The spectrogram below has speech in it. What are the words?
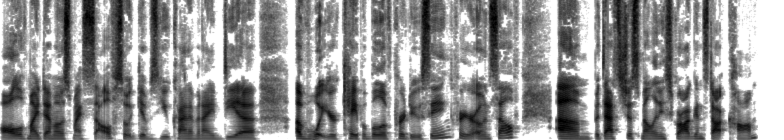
all of my demos myself. So it gives you kind of an idea of what you're capable of producing for your own self. Um, but that's just melaniescroggins.com.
